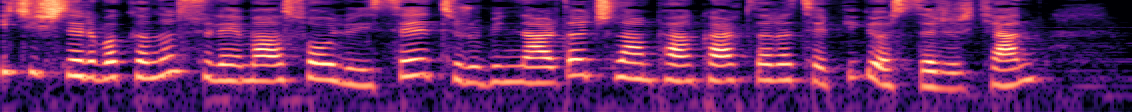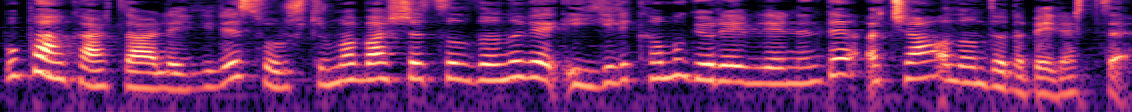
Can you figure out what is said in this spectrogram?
İçişleri Bakanı Süleyman Soylu ise tribünlerde açılan pankartlara tepki gösterirken bu pankartlarla ilgili soruşturma başlatıldığını ve ilgili kamu görevlilerinin de açığa alındığını belirtti.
